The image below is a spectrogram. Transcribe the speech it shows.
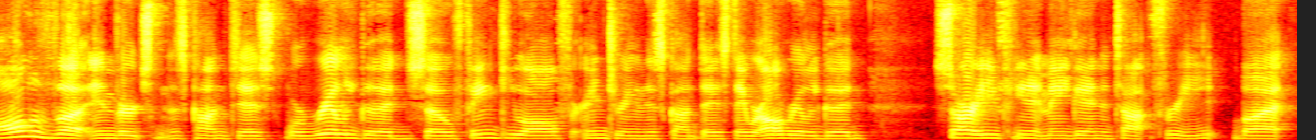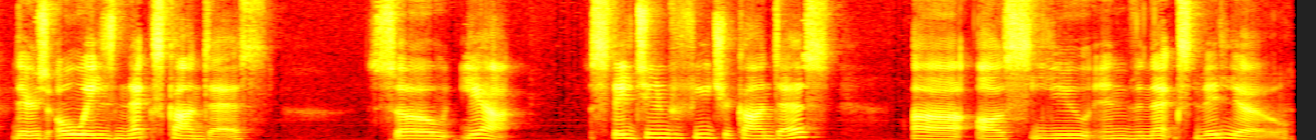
all of the inverts in this contest were really good, so thank you all for entering this contest. They were all really good. Sorry if you didn't make it in the top three, but there's always next contest. So, yeah, stay tuned for future contests. Uh, I'll see you in the next video.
